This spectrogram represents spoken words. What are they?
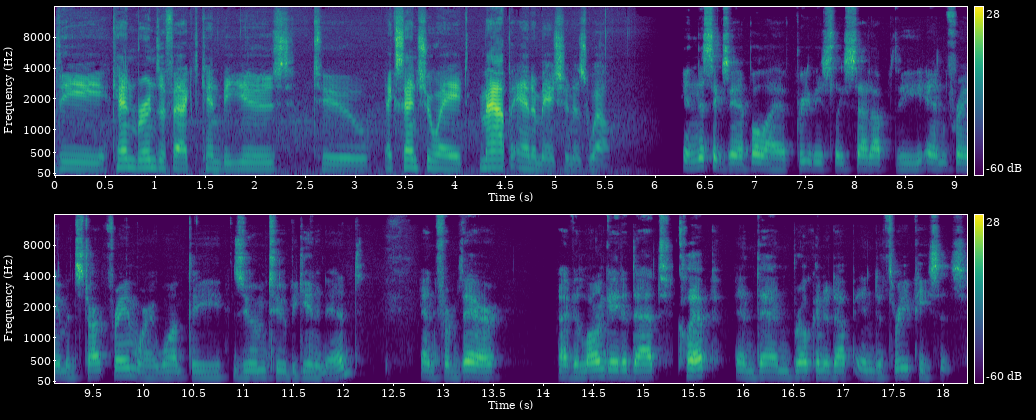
The Ken Burns effect can be used to accentuate map animation as well. In this example, I have previously set up the end frame and start frame where I want the zoom to begin and end. And from there, I've elongated that clip and then broken it up into three pieces.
